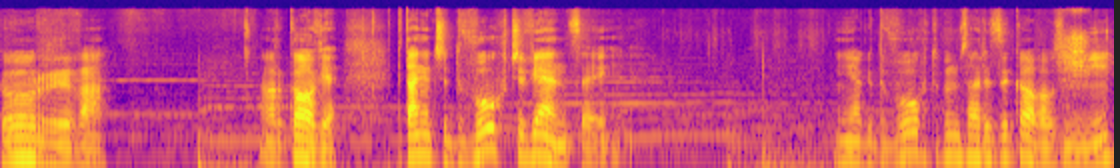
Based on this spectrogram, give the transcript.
Kurwa. Orkowie. Pytanie, czy dwóch, czy więcej? Jak dwóch, to bym zaryzykował z nimi.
